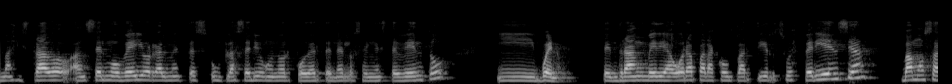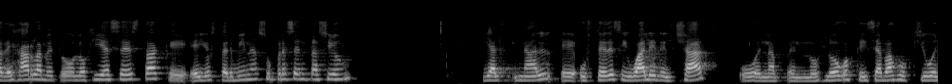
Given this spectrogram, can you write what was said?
magistrado Anselmo Bello. Realmente es un placer y un honor poder tenerlos en este evento. Y bueno, tendrán media hora para compartir su experiencia. Vamos a dejar la metodología es esta, que ellos terminan su presentación y al final eh, ustedes igual en el chat o en, los logos que dice abajo QA.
